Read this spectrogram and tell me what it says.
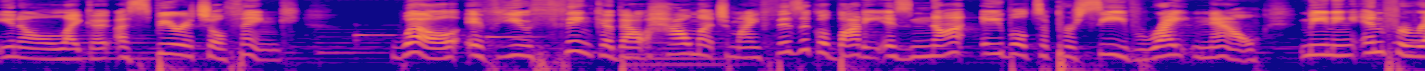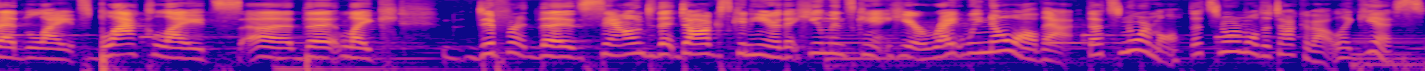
you know, like a, a spiritual thing. Well, if you think about how much my physical body is not able to perceive right now, meaning infrared lights, black lights, uh, the like different, the sound that dogs can hear that humans can't hear, right? We know all that. That's normal. That's normal to talk about. Like, yes,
